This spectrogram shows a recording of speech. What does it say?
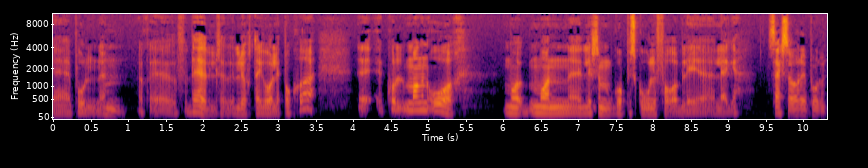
eh, Polen, du. Mm. Det lurte jeg òg litt på. Hva, eh, hvor mange år må, må en eh, liksom gå på skole for å bli eh, lege? Seks år i Polen.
